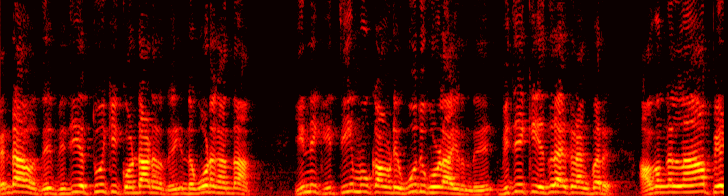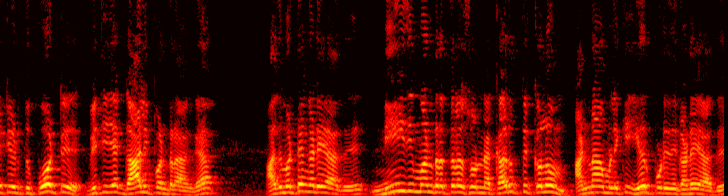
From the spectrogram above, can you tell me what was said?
ரெண்டாவது விஜயை தூக்கி கொண்டாடுறது இந்த ஊடகம் தான். இன்னைக்கு திமுகவுடைய ஊதுகுழலா இருந்து விஜய்க்கு எதிராக இருக்கிறாங்க பாரு. அவங்கெல்லாம் பேட்டி எடுத்து போட்டு விஜயை காலி பண்ணுறாங்க அது மட்டும் கிடையாது நீதிமன்றத்தில் சொன்ன கருத்துக்களும் அண்ணாமலைக்கு ஏற்புடையது கிடையாது.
